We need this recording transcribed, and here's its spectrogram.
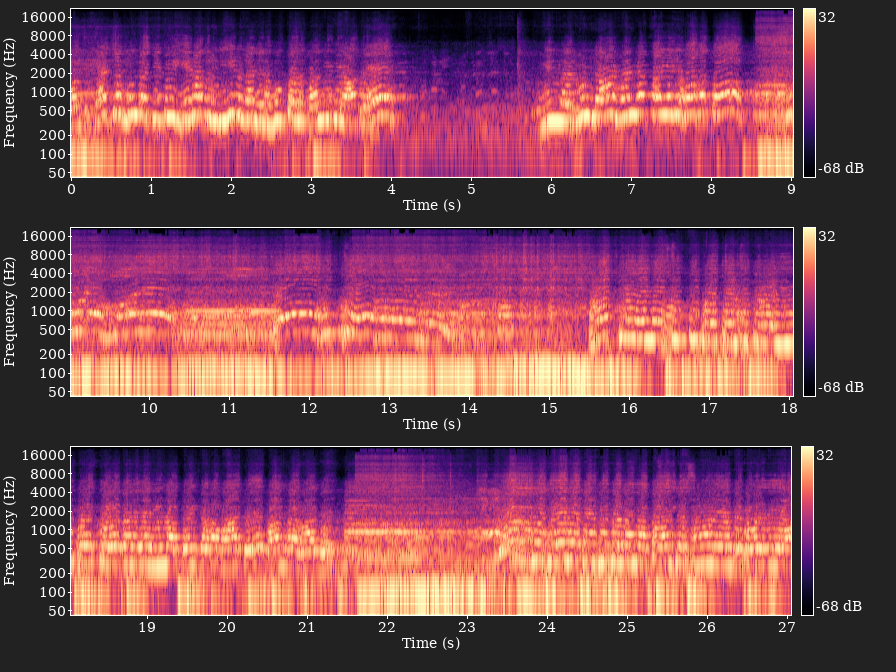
ಒಂದು ಹೆಜ್ಜೆ ಮುಂದಕ್ಕಿದ್ದು ಏನಾದ್ರೂ ನೀನು ನನ್ನ ಮುಟ್ಟಲು ಬಂದಿದ್ದೀ ಆದ್ರೆ ನಿನ್ನ ರುಂಡ ನನ್ನ ಕೈಯಲ್ಲಿ ಹೋಗುತ್ತೋ? ಪ್ರಚೋದನೆಗೆ ನಿನ್ನ ಬೆಂಕದ ಮಾತೆ ಬಂದ ಬಾಂಡೆ ದೇವತೆಗಿದ್ದ ನನ್ನ ತಾಯಿಗೆ ಸೂಳೆ ಎಂದು ಬರೆದಿಯಾ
